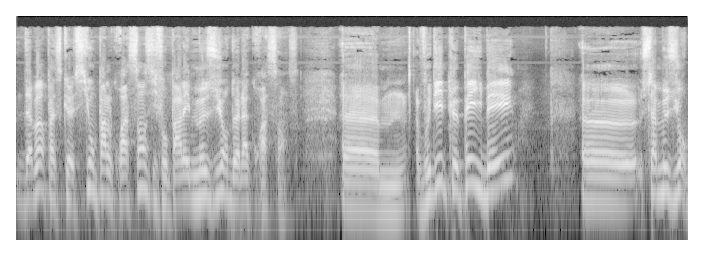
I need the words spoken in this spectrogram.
D'abord parce que si on parle croissance, il faut parler mesure de la croissance. Euh, vous dites le PIB, euh, ça mesure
